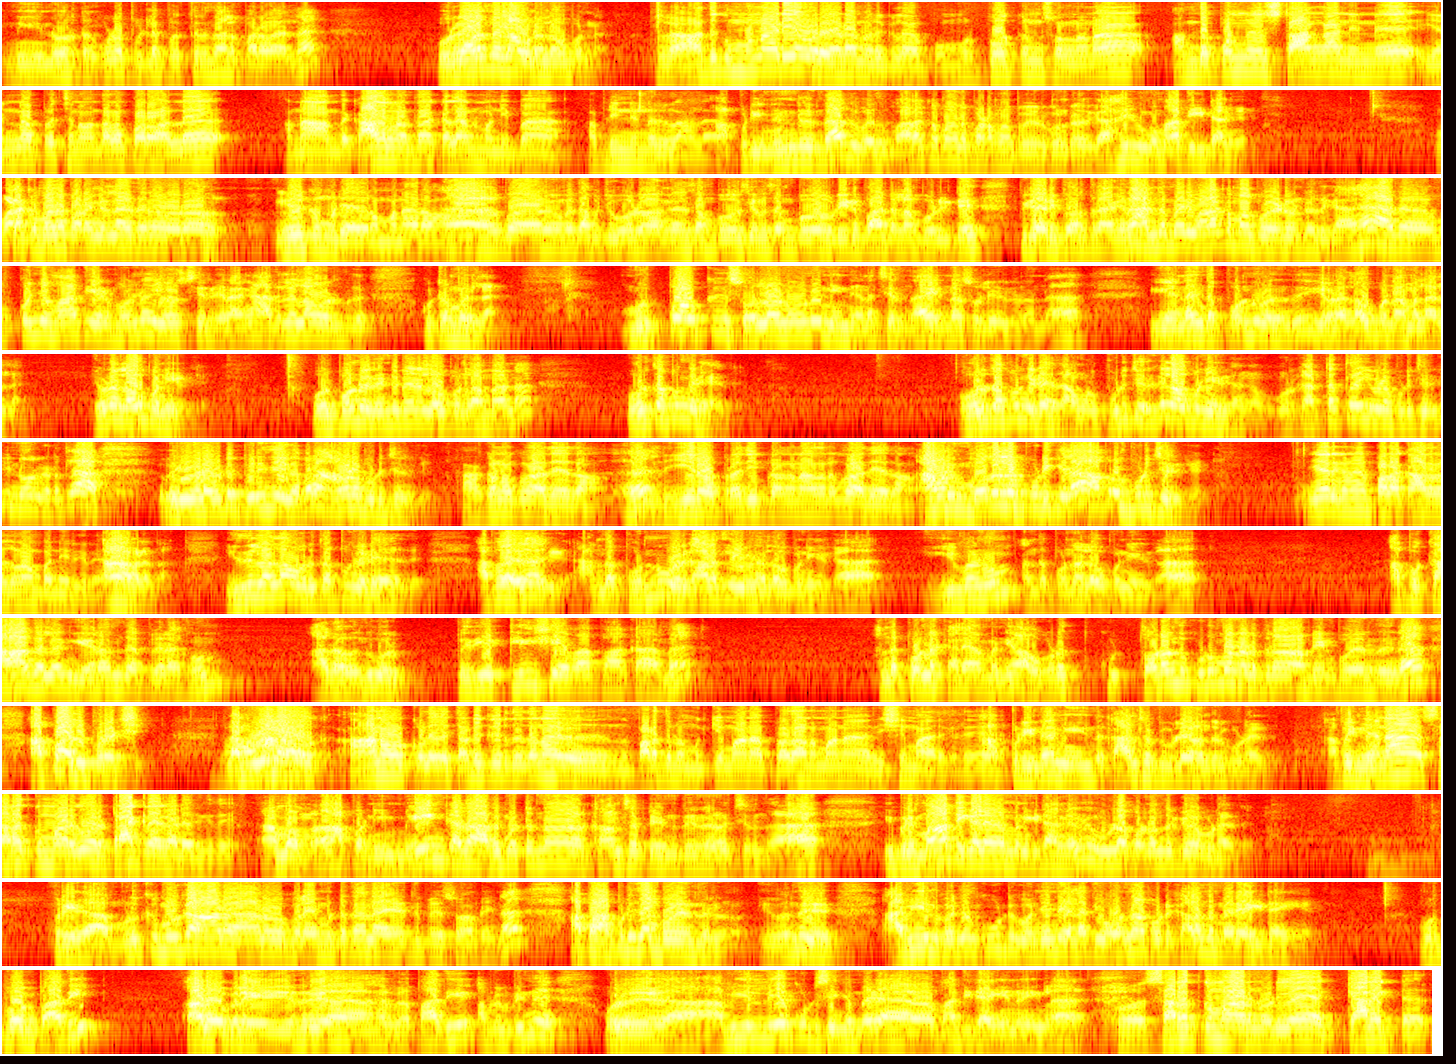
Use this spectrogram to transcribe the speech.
நீ இன்னொருத்தன் கூட பிள்ளை பெற்றிருந்தாலும் பரவாயில்ல ஒரு காலத்தில் நான் உன்னை லவ் பண்ணேன். இல்லை அதுக்கு முன்னாடியே ஒரு இடம் இருக்குல்ல இப்போ முற்போக்குன்னு சொல்லணும்னா அந்த பொண்ணு ஸ்ட்ராங்காக நின்று என்ன பிரச்சனை வந்தாலும் பரவாயில்ல நான் அந்த காதலனை தான் கல்யாணம் பண்ணிப்பேன் அப்படின்னு நின்றுக்கலாம்ல அப்படி நின்றுருந்தா அது வழக்கமான படமாக போயிருக்குன்றதுக்காக இவங்க மாற்றிக்கிட்டாங்க வழக்கமான படங்கள்லாம் தானே வரும். இழுக்க முடியாது ரொம்ப நேரம். இவங்க தப்பிச்சு ஓடுவாங்க சம்போ சிவசம்போ அப்படின்னு பாட்டெல்லாம் போட்டுக்கிட்டு பின்னாடி துரத்துறாங்கன்னா அந்த மாதிரி வழக்கமாக போயிடுன்றதுக்காக அதை கொஞ்சம் மாற்றி எடுப்போம்னு யோசிச்சிருக்கிறாங்க. அதுலலாம் ஒரு குற்றமும் இல்லை. முற்போக்கு சொல்லணும்னு நீ நினச்சிருந்தா என்ன சொல்லியிருக்கணும்னா ஏன்னா இந்த பொண்ணு வந்து இவனை லவ் பண்ணாமலாம் இல்லை. இவனை லவ் பண்ணியிருக்கு. ஒரு பொண்ணு ரெண்டு பேரும் லவ் பண்ணலாமான்னா ஒரு தப்பும் கிடையாது. ஒரு தப்பும் கிடையாது. அவங்களுக்கு பிடிச்சிருக்கு லவ் பண்ணியிருக்காங்க. ஒரு கட்டத்தில் இவனை பிடிச்சிருக்கு இன்னொரு கட்டத்தில் இவனை விட்டு பிரிஞ்சதுக்கப்புறம் அவனை பிடிச்சிருக்கு. அகனுக்கும் அதே தான். ஹீரோ பிரதீப் ரங்கநாதனுக்கும் அதே தான். அவனுக்கு முதல்ல பிடிக்கல அப்புறம் பிடிச்சிருக்கு. ஏற்கனவே பல காதல்களும் பண்ணியிருக்கிறேன் ஆ, அவ்வளவுதான். இதுலலாம் ஒரு தப்பு கிடையாது. அப்போ அந்த பொண்ணு ஒரு காலத்தில் இவனை லவ் பண்ணியிருக்கா. இவனும் அந்த பொண்ணை லவ் பண்ணியிருக்கான். அப்போ காதலன் இறந்த பிறகும் அதை வந்து ஒரு பெரிய கிளீஷேவாக பார்க்காம அந்த பொண்ணை கல்யாணம் பண்ணி அவ கூட தொடர்ந்து குடும்பம் நடத்தினான் அப்படின்னு போயிருந்ததுன்னா அப்போ அது புரட்சி. நம்ம ஊர்ல ஆணவ கொலையை தடுக்கிறது தானே இந்த படத்தோட முக்கியமான பிரதானமான விஷயமா இருக்குது. அப்படின்னா நீ இந்த கான்செப்டுக்குள்ளே வந்துடக்கூடாது. அப்போ ஏன்னா சரத்குமாருக்கு ஒரு ட்ராக் ரெக்கார்டு இருக்குது. ஆமாம்மா. அப்போ நீ மெயின் கதை அது மட்டும்தான் கான்செப்ட் என்னதுன்னு வச்சிருந்தா இப்படி மாற்றி கல்யாணம் பண்ணிக்கிட்டாங்கன்னு உள்ளே கொண்டு வந்திருக்கவே கூடாது. புரியுதா? முழுக்க முழுக்க ஆணவ ஆணவ கொலையை மட்டும் தான் நான் எடுத்து பேசுவேன் அப்படின்னா அப்போ அப்படி தான் போயிருந்துருக்கணும். இது வந்து அவியல் கொஞ்சம் கூட்டு கொஞ்சம்னு எல்லாத்தையும் ஒன்றா போட்டு கலந்த மாதிரி ஆகிட்டாங்க முற்போக்கு பாதி ஆணவ கொலை எதிராக பாதி அப்படி இப்படின்னு ஒரு அவியல்லையே கூட்டு செஞ்ச மாதிரி மாற்றிட்டாங்கன்னு வைங்களேன். சரத்குமாரனுடைய கேரக்டர்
